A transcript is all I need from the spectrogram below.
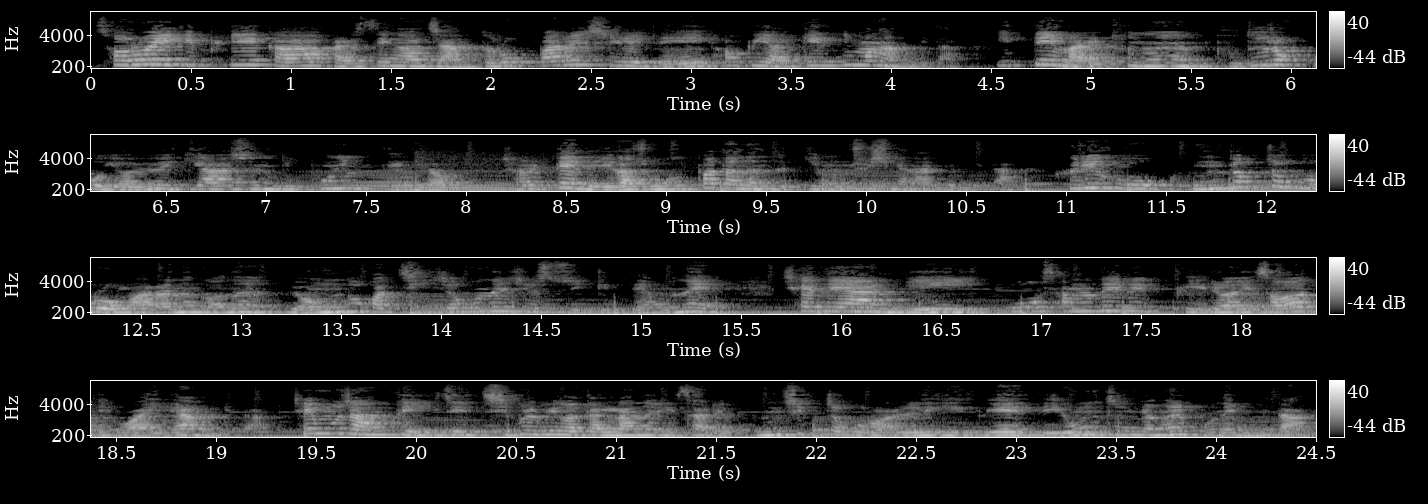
서로에게 피해가 발생하지 않도록 빠른 시일 내에 협의하길 희망합니다. 이때 말투는 부드럽고 여유있게 하시는 게 포인트예요. 절대 내가 조급하다는 느낌을 주시면 안 됩니다. 그리고 공격적으로 말하는 거는 명도가 지저분해질 수 있기 때문에 최대한 예의 있고 상대를 배려해서 대화해야 합니다. 채무자한테 이제 집을 비워달라는 의사를 공식적으로 알리기 위해 내용 증명을 보냅니다.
